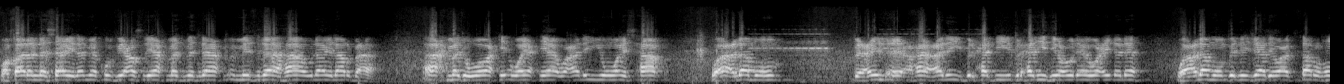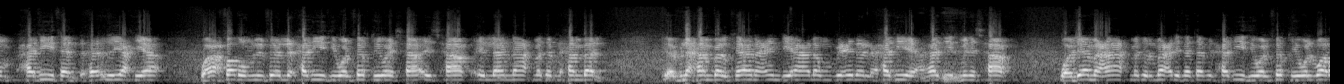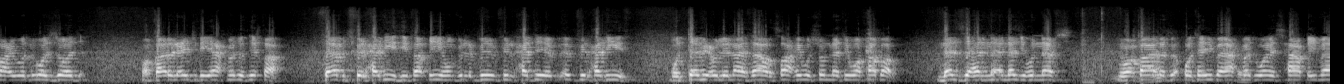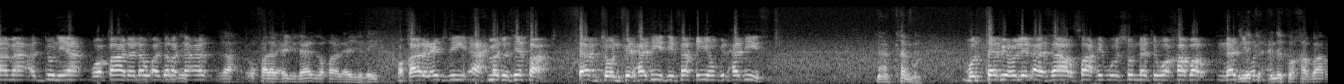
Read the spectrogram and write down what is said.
وقال النسائي لم يكن في عصر أحمد مثل مثل هؤلاء الأربعة أحمد ويحيى وعلي وإسحاق وأعلمهم علي بالحديث بالحديث وعلله وأعلمهم بالرجال وأكثرهم حديثا يحيى وأحفظهم للحديث والفقه واسحاق إلا أن أحمد بن حنبل ابن حنبل كان عندي أعلم بعلل الحديث حديث من إسحاق وجمع أحمد المعرفة بالحديث والفقه والورع والزهد وقال العجلي أحمد ثقة. ثابت في الحديث فقيه في الحديث متبع للآثار صاحب سنه وخبر. نزه نزه النفس. وقال قتيبة أحمد وإسحاق إمام الدنيا وقال لو أدرك وقال العجلي وقال العجلي. وقال العجلي أحمد ثقة ثبت في الحديث فقيه في الحديث. نعم كمل. متبع للآثار صاحب سنة وخبر نجم. عندك, عندك وخبر؟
